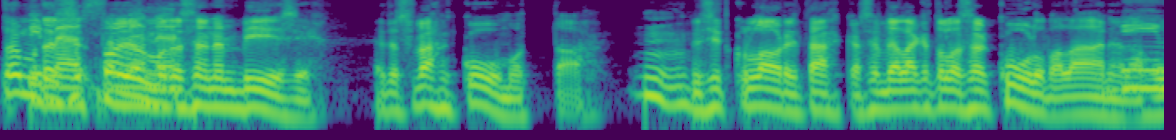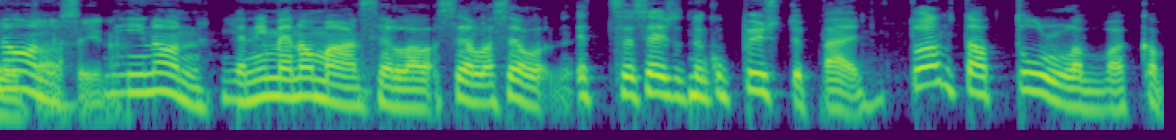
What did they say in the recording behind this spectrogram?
Toi, on muuten, toi on muuten sellainen biisi, että jos vähän kuumottaa, mm. niin sitten kun Lauri Tähkä, se vielä aika tuollaisella kuuluvalla äänellä Niin on, siinä. niin on. Ja nimenomaan sellaisella, sella, sella, että sä seisot niinku pystypäin. Tuo antaa tulla vaikka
